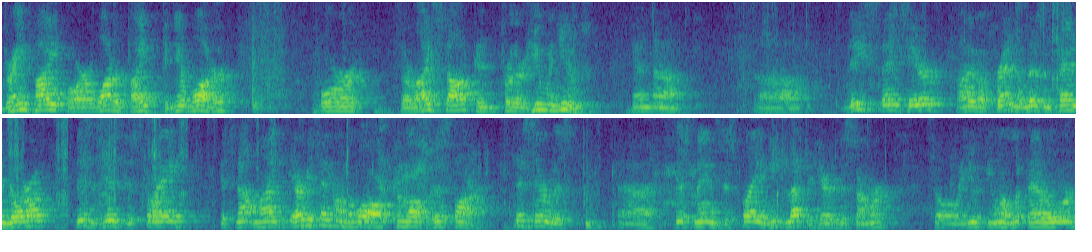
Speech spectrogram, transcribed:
drain pipe or a water pipe to get water for their livestock and for their human use. And, uh, uh, these things here, I have a friend that lives in Pandora. This is his display. It's not mine. Everything on the wall come off of this farm. This here was uh, this man's display, and he's left it here this summer. So you, if you want to look that over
